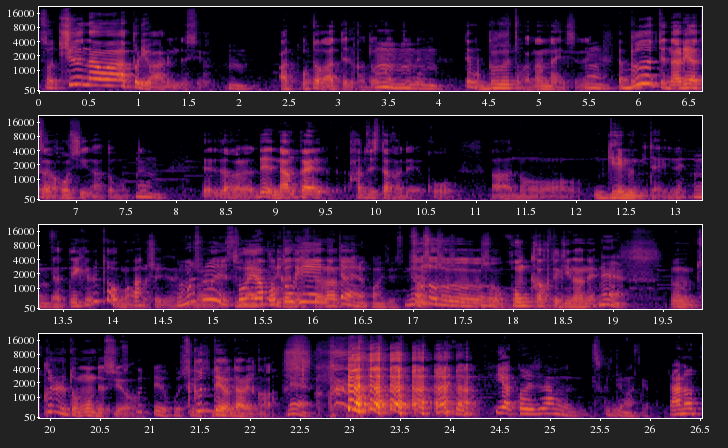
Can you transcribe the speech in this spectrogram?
そうチューナーはアプリはあるんですよ。うん、あ音が合ってるかどうかっていうね、んでもブーとかなんないんですようん。ね、ブーってなるやつが欲しいなと思って、うん。でだからで何回外したかでこうあのゲームみたいにね、うん。やっていけるとまあ面白いんじゃない面白いですね。そういうアプリが音できたら。ゲーみたいな感じですね。そうそうそうそうそう。そう、うん。本格的なね。ね。うん、作れると思うんですよ。作ってほしいね作ってよ誰か。ね。誰かいやこれ多分作ってますよ。あの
